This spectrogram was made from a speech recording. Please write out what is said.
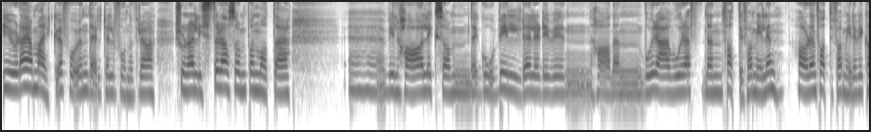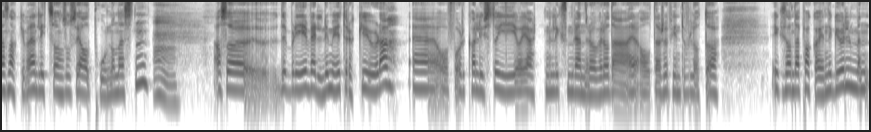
i jula. Jeg merker jo, jeg får jo en del telefoner fra journalister da, som på en måte vil ha liksom det gode bildet, eller de vil ha den hvor er, hvor er den fattige familien? Har du en fattig familie vi kan snakke med? Litt sånn sosial porno, nesten. Mm. Altså, det blir veldig mye trøkk i jula, eh, og folk har lyst til å gi, og hjertene liksom renner over, og det er, alt er så fint og flott, og ikke sant, Det er pakka inn i gull, men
